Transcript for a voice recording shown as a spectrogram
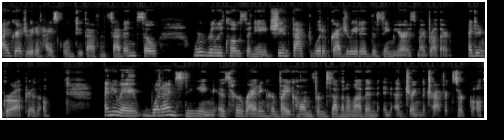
I graduated high school in 2007. So we're really close in age. She, in fact, would have graduated the same year as my brother. I didn't grow up here though. Anyway, what I'm seeing is her riding her bike home from 7 Eleven and entering the traffic circle.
